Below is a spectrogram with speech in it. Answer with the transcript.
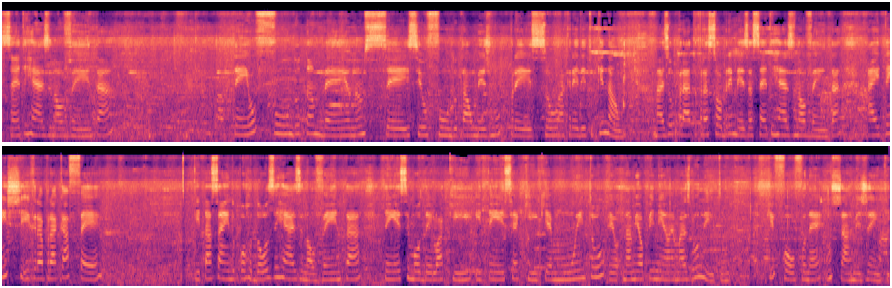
7,90. Tem o fundo também, eu não sei se o fundo tá o mesmo preço, acredito que não. Mas o prato para sobremesa R$ 7,90. Aí tem xícara para café, que tá saindo por R$ 12,90. Tem esse modelo aqui e tem esse aqui que é muito, eu, na minha opinião, é mais bonito. Que fofo, né? Um charme, gente.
